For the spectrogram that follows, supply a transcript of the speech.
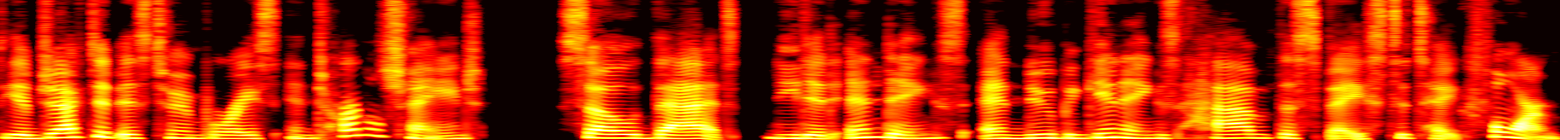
The objective is to embrace internal change so that needed endings and new beginnings have the space to take form.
